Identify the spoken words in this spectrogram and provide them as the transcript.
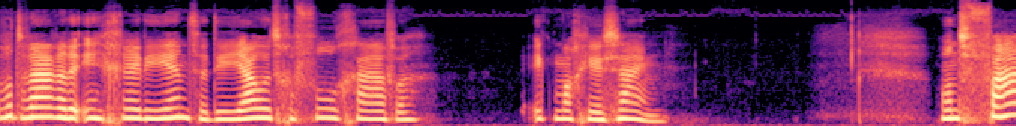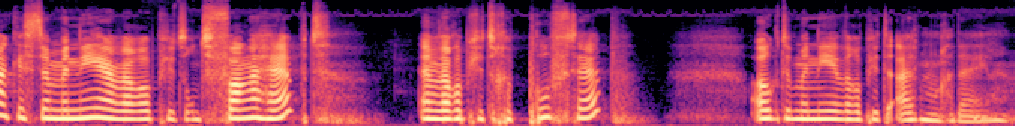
Wat waren de ingrediënten die jou het gevoel gaven, ik mag hier zijn? Want vaak is de manier waarop je het ontvangen hebt en waarop je het geproefd hebt, ook de manier waarop je het uit mag delen.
